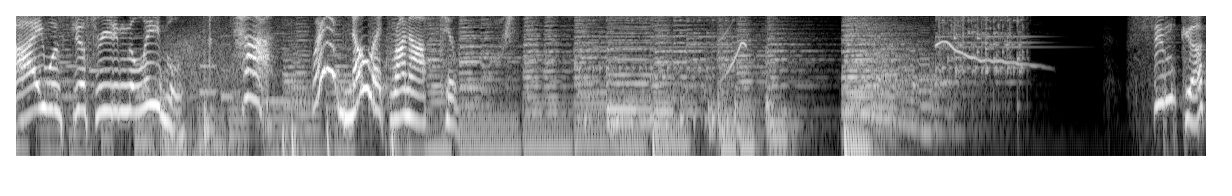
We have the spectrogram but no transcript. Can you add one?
I was just reading the label. Huh. Where did Nolik run off to? Simka,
